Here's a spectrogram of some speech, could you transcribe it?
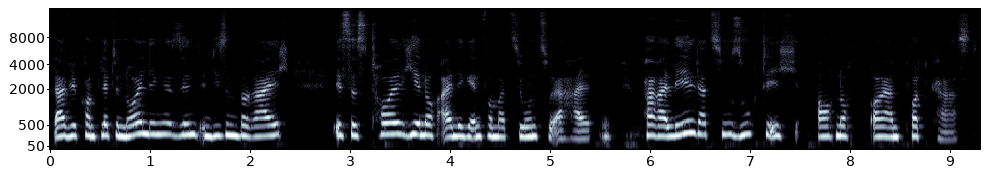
Da wir komplette Neulinge sind in diesem Bereich, ist es toll, hier noch einige Informationen zu erhalten. Parallel dazu suchte ich auch noch euren Podcast.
